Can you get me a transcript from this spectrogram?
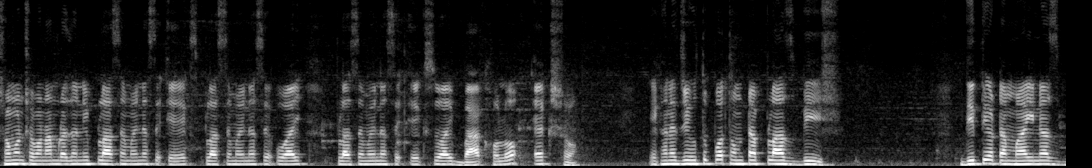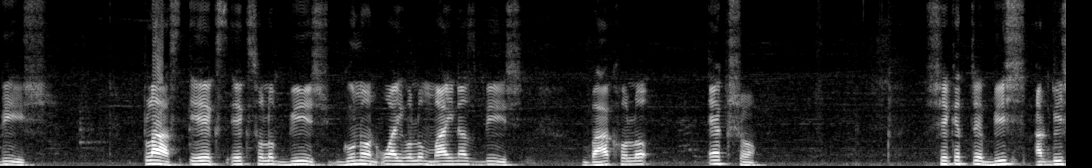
সমান সমান আমরা জানি প্লাসে মাইনাসে এক্স প্লাসে মাইনাসে ওয়াই প্লাসে মাইনাসে এক্স ওয়াই বাঘ হলো একশো। এখানে যেহেতু প্রথমটা প্লাস বিশ, দ্বিতীয়টা মাইনাস বিশ। প্লাস এক্স এক্স হলো বিশ, গুণন ওয়াই হলো মাইনাস বিশ বাঘ হলো একশো। সেক্ষেত্রে বিশ আর বিশ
